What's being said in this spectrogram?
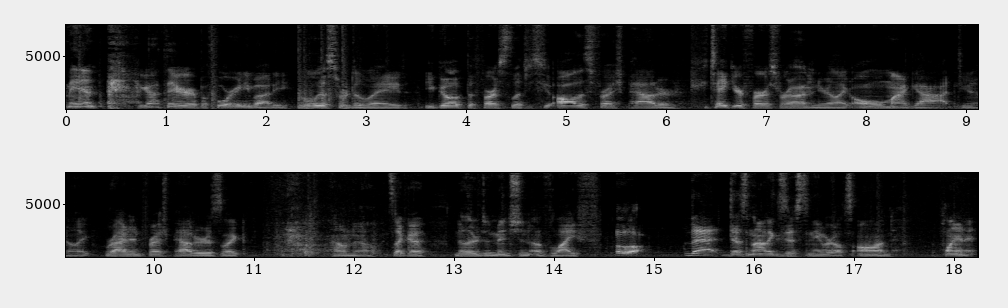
Man, I got there before anybody. The lifts were delayed. You go up the first lift, you see all this fresh powder. You take your first run and you're like, oh my god. You know, like riding in fresh powder is like I don't know. It's like a, another dimension of life Ugh, that does not exist anywhere else on the planet.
